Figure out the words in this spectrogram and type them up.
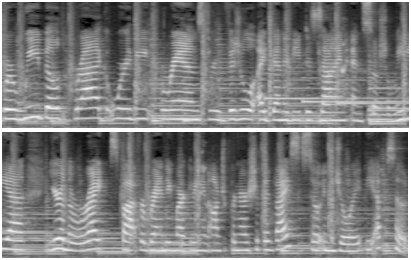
where we build brag worthy brands through visual identity design and social media. You're in the right spot for branding, marketing, and entrepreneurship advice, so enjoy the episode.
